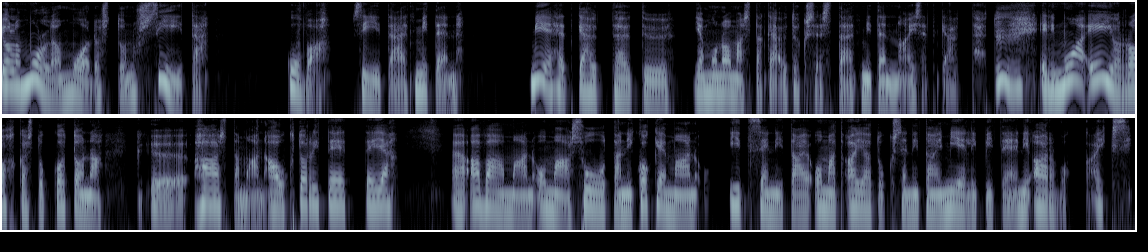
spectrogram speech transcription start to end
jolloin mulle on muodostunut siitä kuva siitä, että miten miehet käyttäytyy ja mun omasta käytöksestä, että miten naiset käyttäytyy. Mm. Eli mua ei ole rohkaistu kotona ö, haastamaan auktoriteetteja, ö, avaamaan omaa suutani, kokemaan itseni tai omat ajatukseni tai mielipiteeni arvokkaiksi.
